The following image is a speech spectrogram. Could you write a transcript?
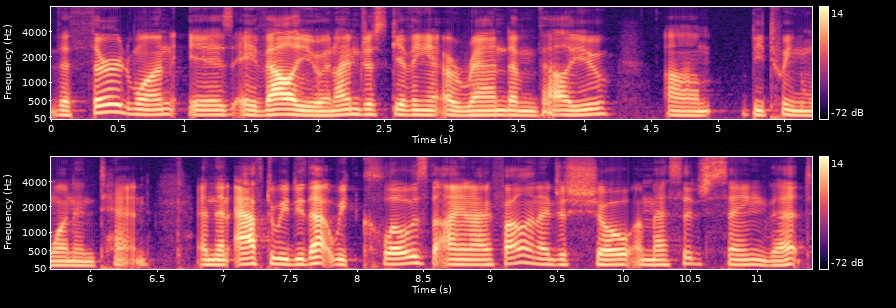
the third one is a value, and I'm just giving it a random value um, between 1 and 10. And then after we do that, we close the INI file, and I just show a message saying that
